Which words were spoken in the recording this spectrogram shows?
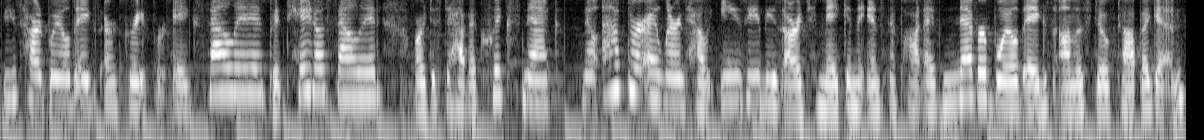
These hard-boiled eggs are great for egg salad, potato salad, or just to have a quick snack now after I learned how easy these are to make in the Instant Pot, I've never boiled eggs on the stovetop again.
